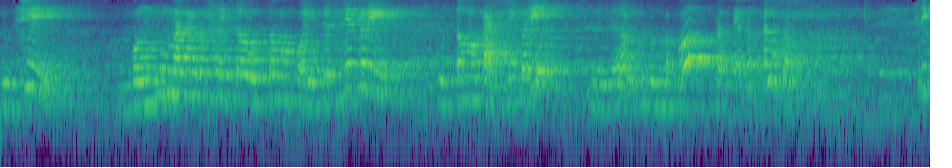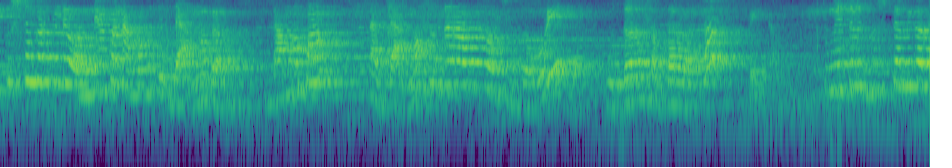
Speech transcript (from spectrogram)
ବୁଝି ବନ୍ଧୁମାନଙ୍କ ସହିତ ଉତ୍ତମ ପରିଚର୍ଯ୍ୟା କରି ଉତ୍ତମ କାର୍ଯ୍ୟ କରି ନିଜର ଗୃହକୁ ପ୍ରତ୍ୟାବର୍ତ୍ତନ କରିଥିଲେ। ଶ୍ରୀକୃଷ୍ଣଙ୍କର କହିଲେ ଅନ୍ୟ ଏକ ନାମ ହେଉଛି ଦାମୋଦର। ଦାମ କ'ଣ? ନା ଦାମ ଶବ୍ଦର ଅର୍ଥ ହେଉଛି ଦୌଡ଼ି ଉଦର ଶବ୍ଦର ଅର୍ଥ ପେଟ। ତୁମେ ଯେତେବେଳେ ଦୁଷ୍ଟାମି କର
